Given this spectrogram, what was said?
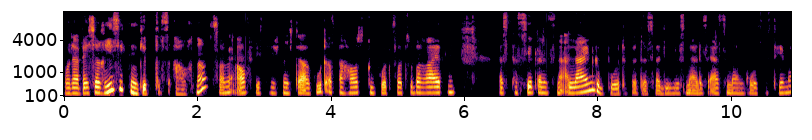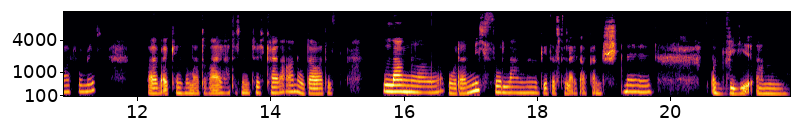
Oder welche Risiken gibt es auch, ne? Es war mir auch wichtig, mich da gut auf eine Hausgeburt vorzubereiten. Was passiert, wenn es eine Alleingeburt wird? Das war dieses Mal das erste Mal ein großes Thema für mich. Weil bei Kind Nummer drei hatte ich natürlich keine Ahnung. Dauert es lange oder nicht so lange? Geht es vielleicht auch ganz schnell? Und wie ähm,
